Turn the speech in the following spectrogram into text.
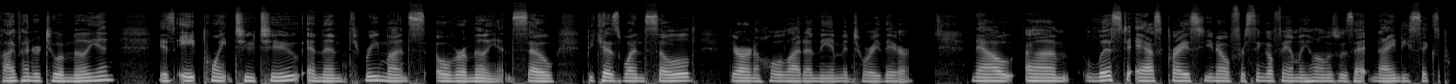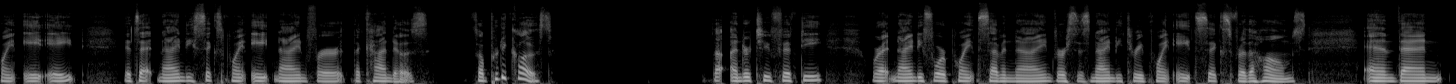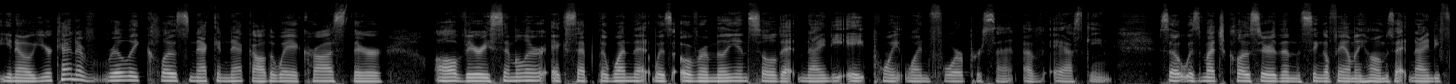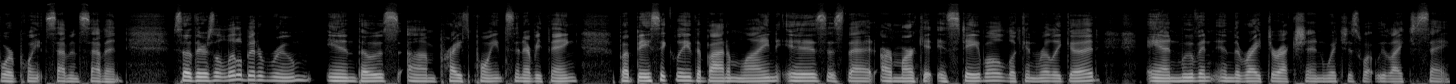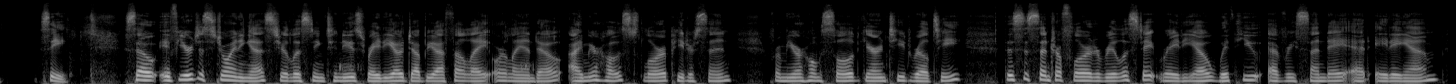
500 to a million is 8.22 and then 3 months over a million. So because one sold, there aren't a whole lot on the inventory there. Now, um, list to ask price, you know, for single family homes was at 96.88. It's at 96.89 for the condos. So pretty close. The under 250, we're at 94.79 versus 93.86 for the homes. And then, you know, you're kind of really close neck and neck all the way across. They're all very similar, except the one that was over a million sold at 98.14% of asking. So it was much closer than the single family homes at 94.77. So there's a little bit of room in those um, price points and everything. But basically, the bottom line is, is that our market is stable, looking really good, and moving in the right direction, which is what we like to say see. So, if you're just joining us, you're listening to News Radio WFLA Orlando. I'm your host, Laura Peterson from Your Home Sold Guaranteed Realty. This is Central Florida Real Estate Radio with you every Sunday at 8 a.m.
